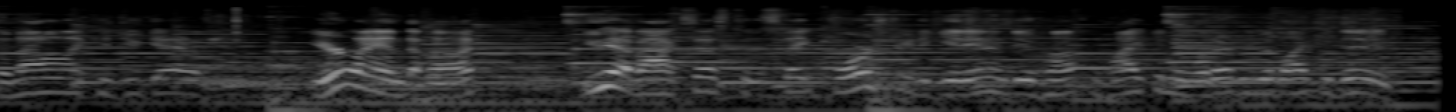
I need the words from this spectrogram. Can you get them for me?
So not only could you get your land to hunt, you have access to the state forestry to get in and do hunting, hiking, and whatever you would like to do.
